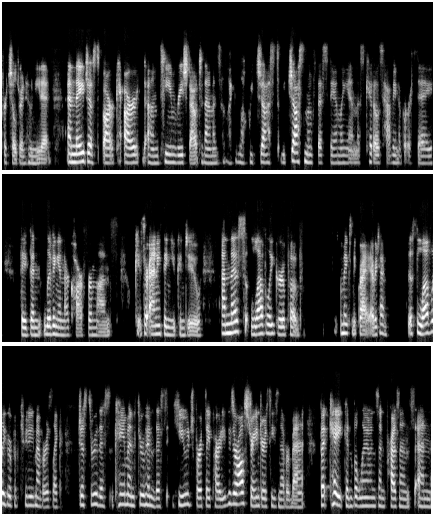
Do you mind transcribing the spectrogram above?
for children who need it. And they just our our um, team reached out to them and said like, look, we just we just moved this family in. This kiddo's having a birthday. They've been living in their car for months. Is there anything you can do? And this lovely group of it makes me cry every time this lovely group of community members like just threw this came and threw him this huge birthday party these are all strangers he's never met but cake and balloons and presents and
